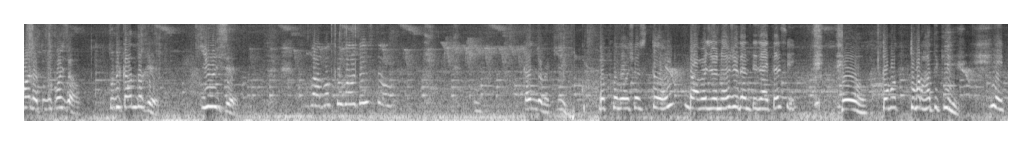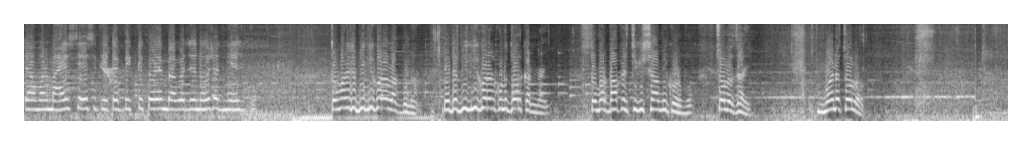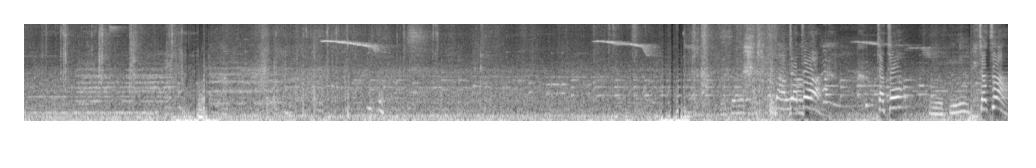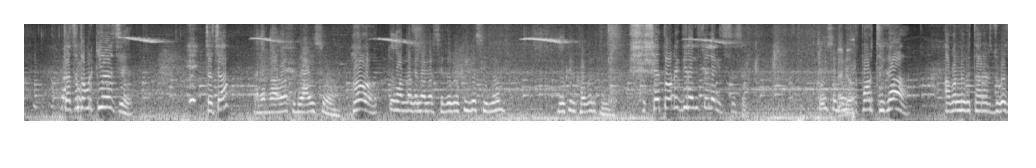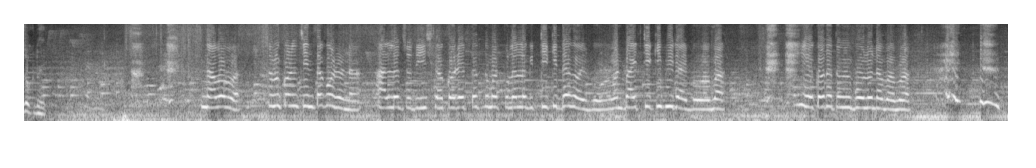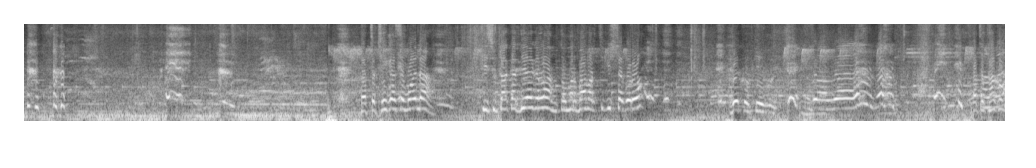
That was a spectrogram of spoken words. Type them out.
ময়না তুমি কই যাও? তুমি কান্দো কে? কি হইছে? বাবা খুব অসুস্থ। কান্দো না কি? বাবা খুব অসুস্থ। বাবার জন্য ওষুধ আনতে যাইতাছি। তো তোমার তোমার হাতে কি? এটা আমার মায়ের শেষ এটা বিক্রি করে আমি বাবার জন্য ওষুধ নিয়ে আসব। তোমার এটা বিক্রি করা লাগবে না। এটা বিক্রি করার কোনো দরকার নাই। তোমার বাপের চিকিৎসা আমি করব। চলো যাই। ময়না চলো। চাচা চাচা চাচা চাচা তোমার কি হয়েছে? চাচা? আরে বাবা তুমি আইসো। হ তোমার লাগে আমার ছেলে রকি গেছিল? রকির খবর কি? সে- তো অনেক দিন আগে চলে গেছে কইছে পর থেকে আমার লগে তার আর যোগাযোগ নেই। না বাবা তুমি কোনো চিন্তা করো না। আল্লাহ যদি ইচ্ছা করে তো তোমার পোলার লগে টিকি দেখাইব আমার ভাই টিকি ফিরাইব বাবা। এ কথা তুমি বলো না বাবা। আচ্ছা ঠিক আছে ময়না। কিছু টাকা দিয়ে গেলাম তোমার বাবার চিকিৎসা করো। দেখো কি হয়। আচ্ছা থাকো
